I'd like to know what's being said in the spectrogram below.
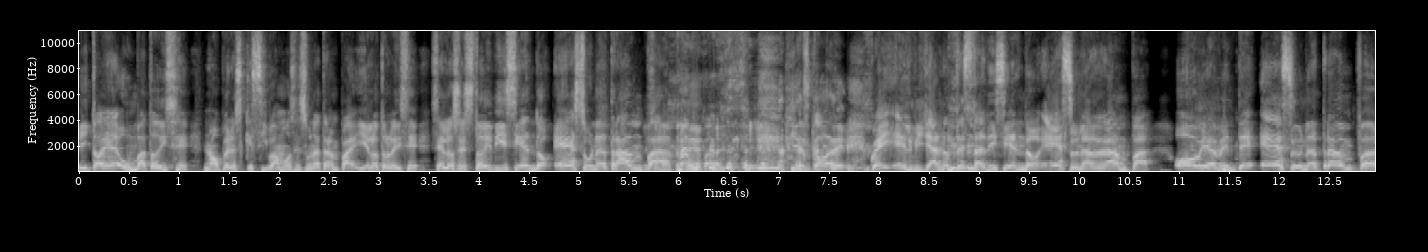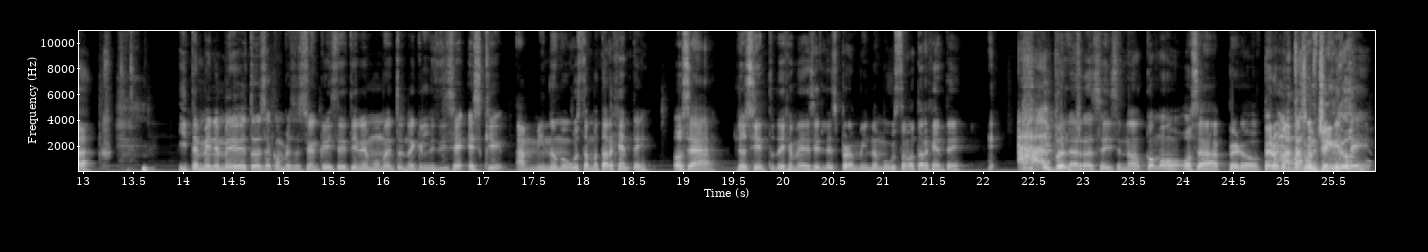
Y todavía un vato dice, no, pero es que si vamos es una trampa. Y el otro le dice, se los estoy diciendo, es una trampa. Es una trampa, sí. y es como de, güey, el villano te está diciendo, es una trampa. Obviamente es una trampa. Y también en medio de toda esa conversación, Christy tiene momentos en el que les dice, es que a mí no me gusta matar gente. O sea, lo siento, déjenme decirles, pero a mí no me gusta matar gente. Ajá, y toda pero- la raza dice, no, ¿cómo? O sea, pero... Pero matas un chingo. gente".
